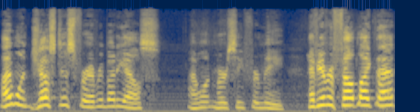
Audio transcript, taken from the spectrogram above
I want justice for everybody else, I want mercy for me. Have you ever felt like that?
